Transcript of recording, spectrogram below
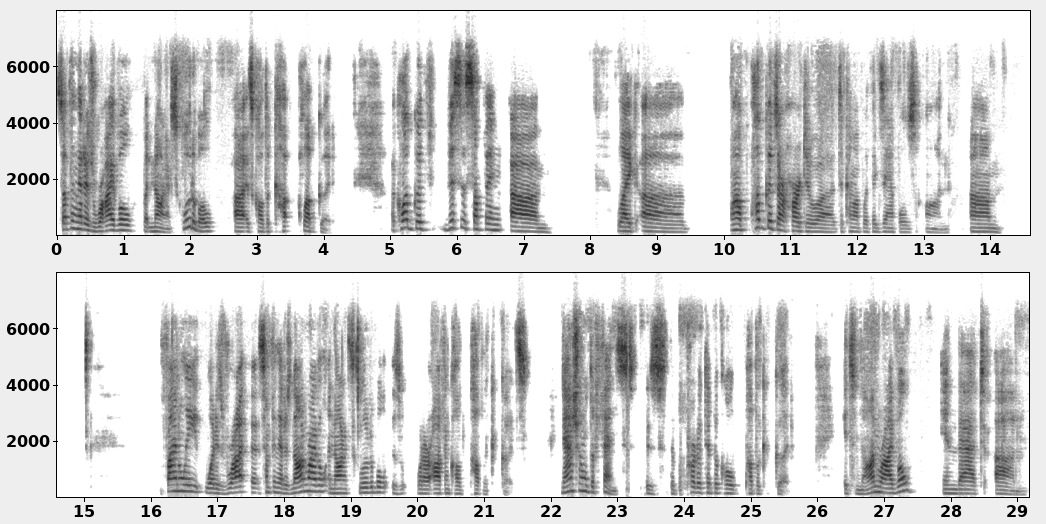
Something that is rival but non-excludable uh, is called a club good. A club good, this is something um, like, uh, well, club goods are hard to, uh, to come up with examples on. Um, finally, what is uh, something that is non-rival and non-excludable is what are often called public goods. National defense is the prototypical public good. It's non-rival in that um,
